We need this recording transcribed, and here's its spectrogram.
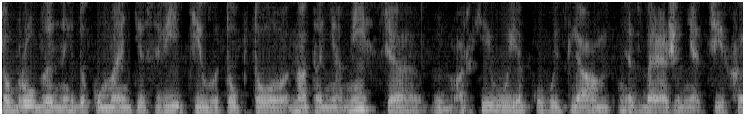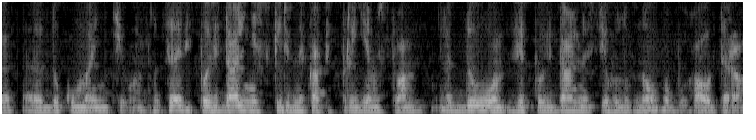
Оброблених документів, звітів, тобто надання місця архіву якогось для збереження цих е, документів, це відповідальність керівника підприємства до відповідальності головного бухгалтера.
